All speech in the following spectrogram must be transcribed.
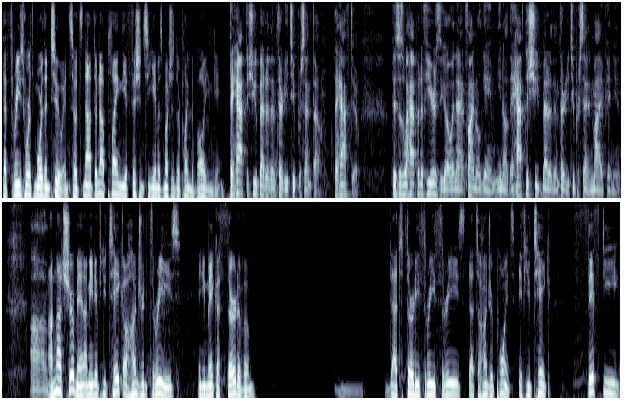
that three's worth more than two, and so it's not they're not playing the efficiency game as much as they're playing the volume game. They have to shoot better than 32%, though. They have to. This is what happened a few years ago in that final game. You know, they have to shoot better than 32%, in my opinion. Um, I'm not sure, man. I mean, if you take 100 threes and you make a third of them, that's 33 threes. That's 100 points. If you take 50, if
